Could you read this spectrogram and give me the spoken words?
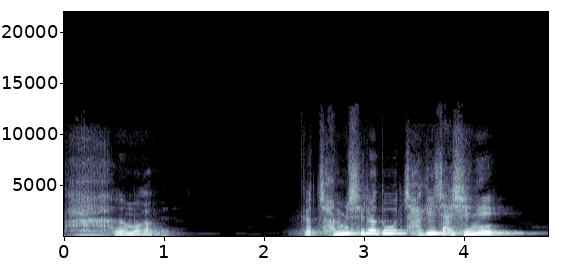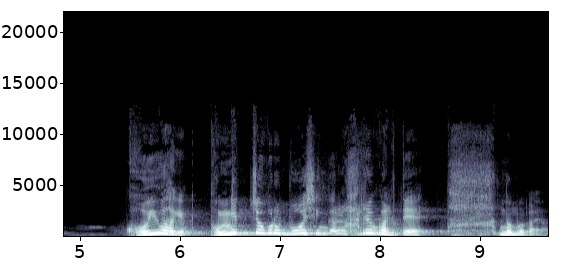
다 넘어갑니다. 그러니까 잠시라도 자기 자신이 고유하게 독립적으로 무엇인가를 하려고 할 때 다 넘어가요.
